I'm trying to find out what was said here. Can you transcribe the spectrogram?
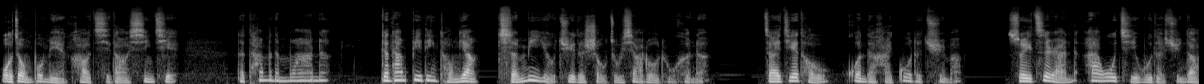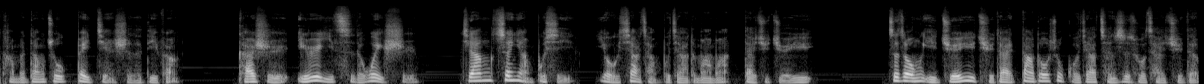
我总不免好奇到心切。那他们的妈呢？跟他们必定同样神秘有趣的手足下落如何呢？在街头混得还过得去吗？所以自然爱屋及乌地寻找他们当初被捡拾的地方。开始一日一次的喂食，将生养不息又下场不佳的妈妈带去绝育。这种以绝育取代大多数国家城市所采取的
